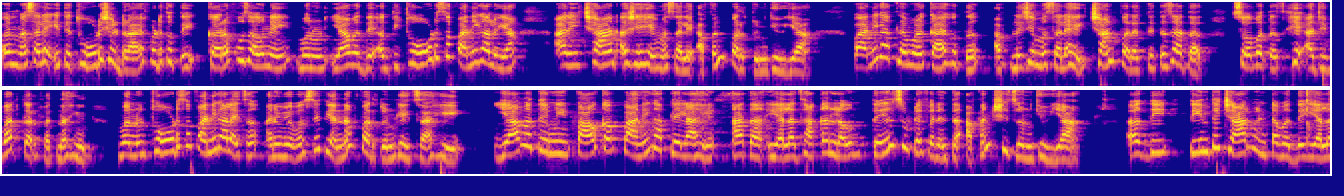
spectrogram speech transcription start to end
पण मसाले इथे थोडेसे ड्राय पडत होते. करपू जाऊ नये म्हणून यामध्ये अगदी थोडंसं पाणी घालूया आणि छान असे हे मसाले आपण परतून घेऊया. पाणी घातल्यामुळे काय होतं? आपले जे मसाले आहेत छान परतले तर जातात. सोबतच हे अजिबात करपत नाही. म्हणून थोडंसं पाणी घालायचं आणि व्यवस्थित यांना परतून घ्यायचं आहे. यामध्ये मी पाव कप पाणी घातलेलं आहे. आता याला झाकण लावून तेल सुटेपर्यंत आपण शिजवून घेऊया. अगदी तीन ते चार मिनिटांमध्ये याला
